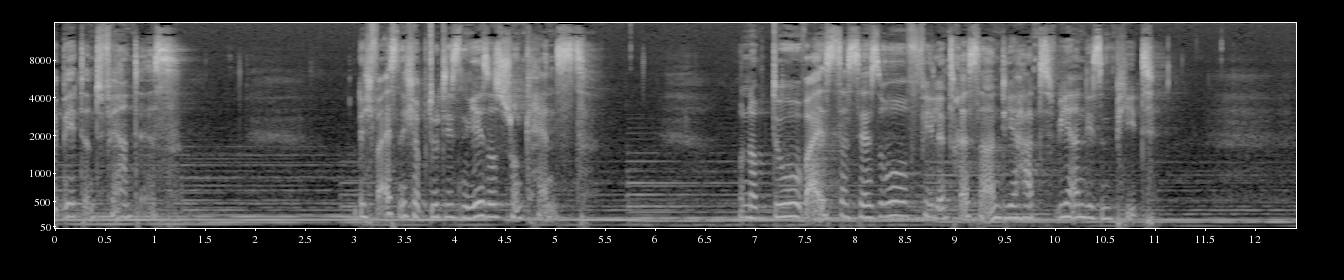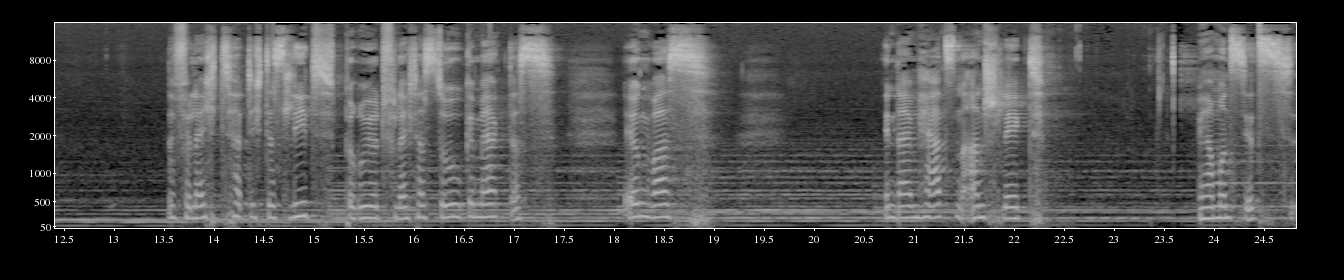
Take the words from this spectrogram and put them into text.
Gebet entfernt ist. Und ich weiß nicht, ob du diesen Jesus schon kennst. Und ob du weißt, dass er so viel Interesse an dir hat, wie an diesem Piet. Vielleicht hat dich das Lied berührt, vielleicht hast du gemerkt, dass irgendwas in deinem Herzen anschlägt. Wir haben uns jetzt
